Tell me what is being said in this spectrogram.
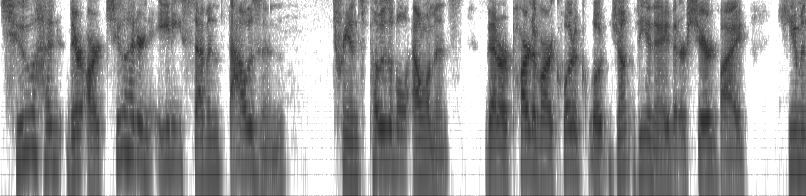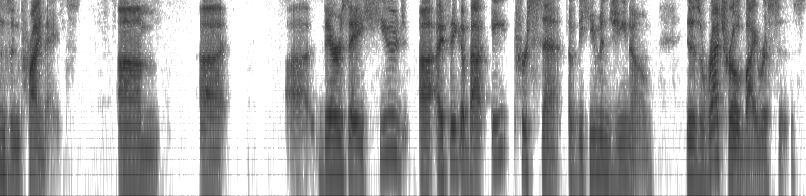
200, there are 287,000 transposable elements that are part of our quote unquote junk DNA that are shared by humans and primates. Um, uh, uh, there's a huge, uh, I think about 8% of the human genome is retroviruses,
